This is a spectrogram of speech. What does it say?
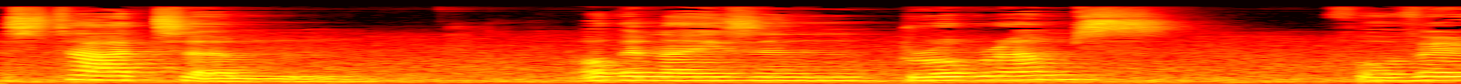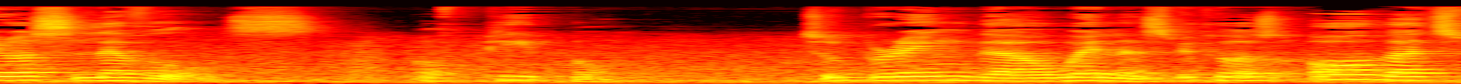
start um, organizing programs for various levels of people to bring the awareness because all that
